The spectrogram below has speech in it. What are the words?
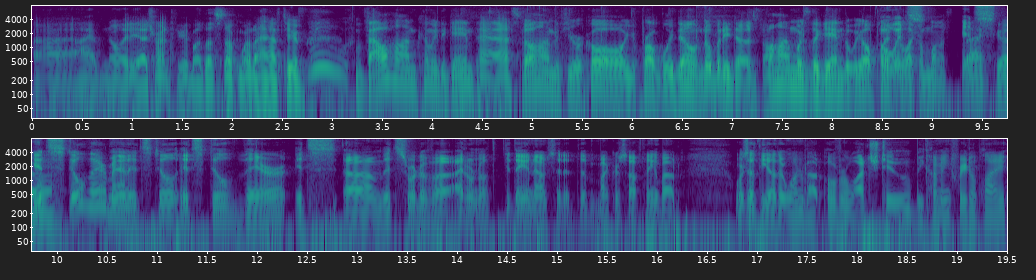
I I have no idea. I try to think about that stuff when I have to. Valheim coming to Game Pass. Valheim, if you recall, you probably don't. Nobody does. Valheim was the game that we all played oh, for like a month It's back. Uh, it's still there, man. It's still it's still there. It's um it's sort of a I don't know. Did they announce it at the Microsoft thing about? Or is that the other one about Overwatch 2 becoming free to play?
